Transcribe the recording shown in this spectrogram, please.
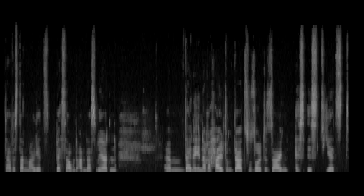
darf es dann mal jetzt besser und anders werden. Ähm, deine innere Haltung dazu sollte sein, es ist jetzt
